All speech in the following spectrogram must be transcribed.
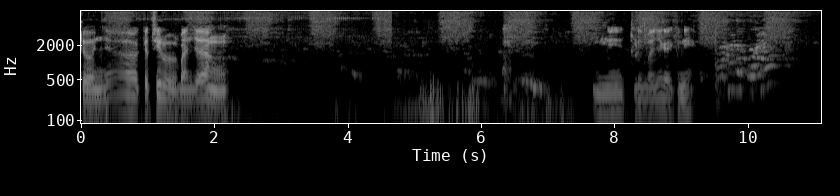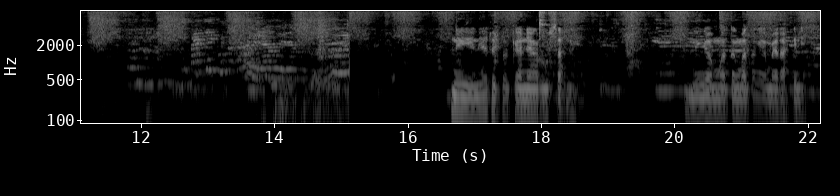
daunnya kecil panjang. Ini telimanya kayak gini. Nih ini ada bagian yang rusak nih. Ini nggak matang-matang yang merah gini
